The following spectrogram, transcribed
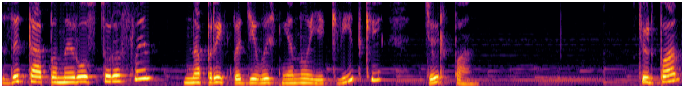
з етапами росту рослин на прикладі весняної квітки тюльпан. Тюльпан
